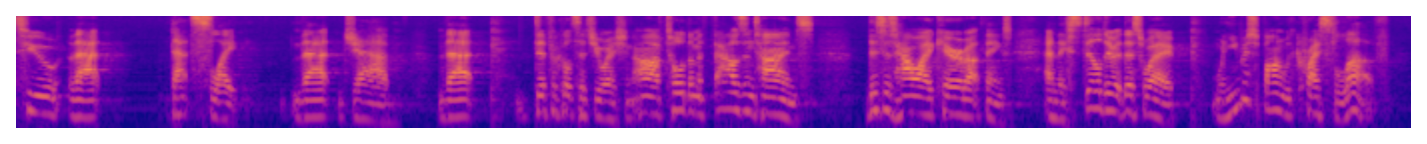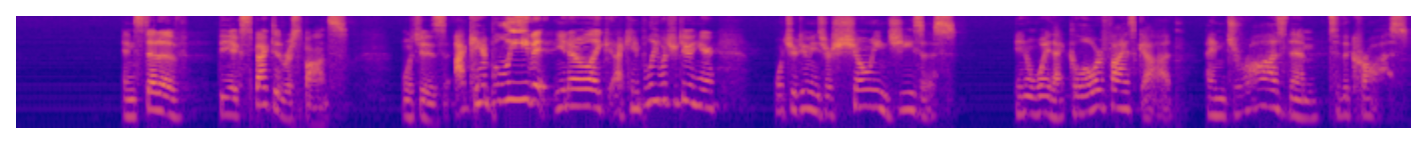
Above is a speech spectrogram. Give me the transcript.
to that, that slight, that jab, that difficult situation, oh, I've told them a thousand times, this is how I care about things, and they still do it this way. When you respond with Christ's love, instead of the expected response, which is, I can't believe it. You know, like, I can't believe what you're doing here. What you're doing is you're showing Jesus in a way that glorifies God and draws them to the cross.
